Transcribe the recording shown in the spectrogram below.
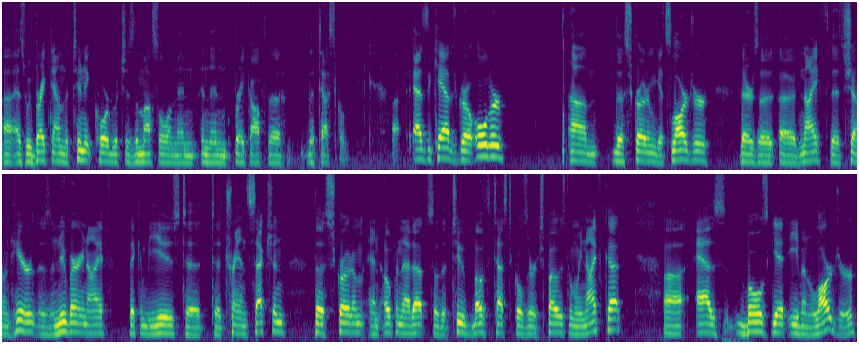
uh, as we break down the tunic cord, which is the muscle, and then, and then break off the, the testicle. Uh, as the calves grow older, um, the scrotum gets larger. There's a, a, knife that's shown here. There's a Newberry knife that can be used to, to transection the scrotum and open that up so that two, both testicles are exposed when we knife cut. Uh, as bulls get even larger,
